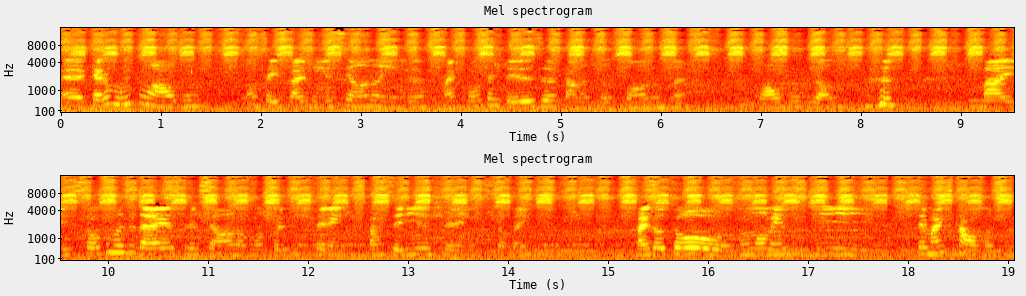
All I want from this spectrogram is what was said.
É, quero muito um álbum, não sei se vai vir esse ano ainda, mas com certeza tá nos meus planos, né? Um álbumzão. mas estou com umas ideias para esse ano, algumas coisas diferentes, parcerias diferentes também. Mas eu tô num momento de, ter mais calma, assim.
